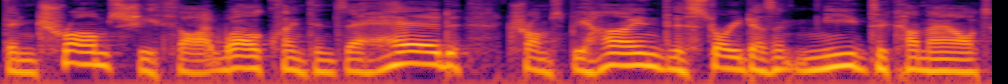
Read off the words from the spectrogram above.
than Trump's. She thought, well, Clinton's ahead, Trump's behind, this story doesn't need to come out.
